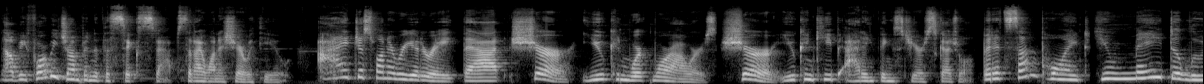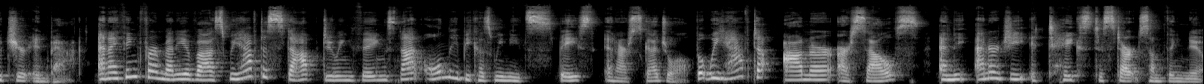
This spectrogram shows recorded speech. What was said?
Now, before we jump into the six steps that I want to share with you, I just want to reiterate that sure, you can work more hours. Sure, you can keep adding things to your schedule. But at some point, you may dilute your impact. And I think for many of us, we have to stop doing things not only because we need space in our schedule, but we have to honor ourselves and the energy it takes to start something new.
